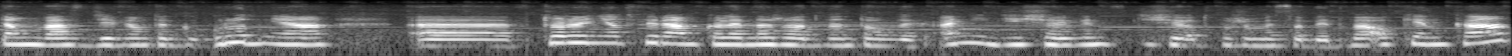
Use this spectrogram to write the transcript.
witam Was 9 grudnia. E, wczoraj nie otwierałam kalendarzy adwentowych ani dzisiaj, więc dzisiaj otworzymy sobie dwa okienka.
